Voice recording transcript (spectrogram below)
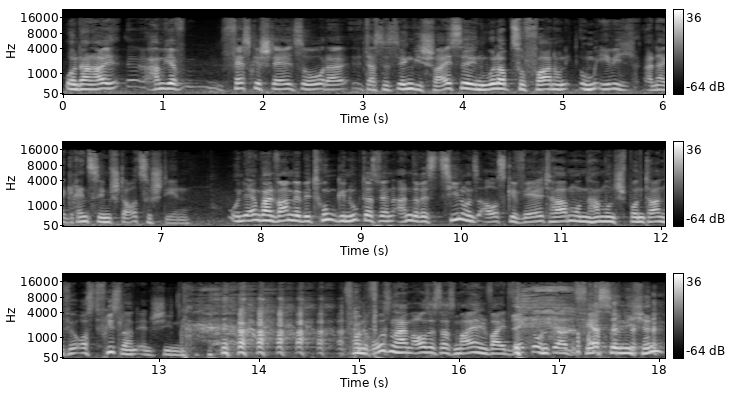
Und dann hab- haben wir festgestellt, so, oder das ist irgendwie scheiße, in Urlaub zu fahren und um ewig an der Grenze im Stau zu stehen. Und irgendwann waren wir betrunken genug, dass wir ein anderes Ziel uns ausgewählt haben und haben uns spontan für Ostfriesland entschieden. Von Rosenheim aus ist das meilenweit weg und da fährst du nicht hin.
